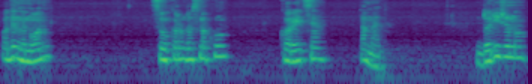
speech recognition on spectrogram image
один лимон, цукор до смаку, кориця та мед. Доріжемо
